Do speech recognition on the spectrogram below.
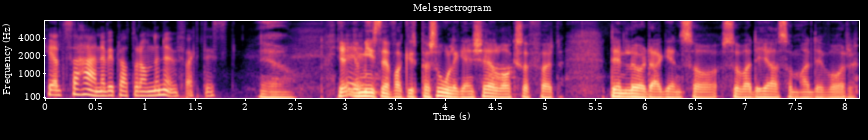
helt så här när vi pratar om det nu faktiskt. Ja. Jag, jag minns det faktiskt personligen själv också för den lördagen så, så var det jag som hade vår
